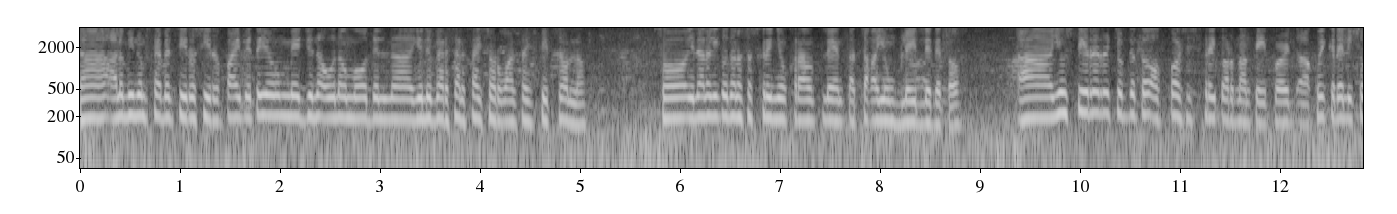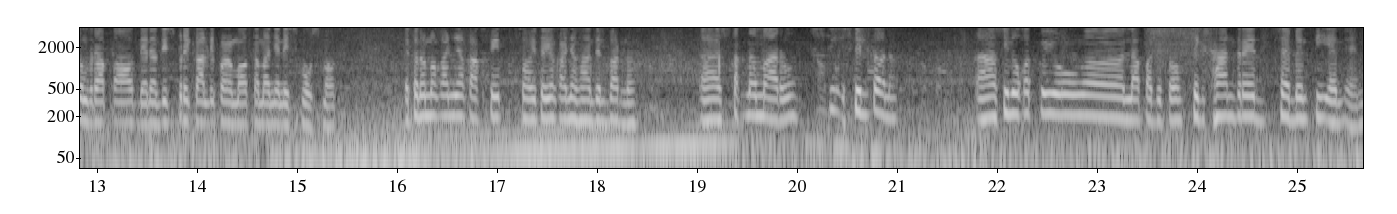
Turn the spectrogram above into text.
na aluminum 7005. Ito yung medyo naunang model na universal size or one size fits all, no? So, ilalagay ko na lang sa screen yung crown length at saka yung blade length nito. Ah, yung steering tube nito, of course, is straight or non-tapered. Ah, quick release yung dropout. Then, ang disc brake caliper mount naman yan is post mount. Ito naman kanyang cockpit. So, ito yung kanyang handlebar, no? Ah, stock ng Maru. Sti- Still to, no? Ah, sinukat ko yung ah, lapad ito. 670 mm.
